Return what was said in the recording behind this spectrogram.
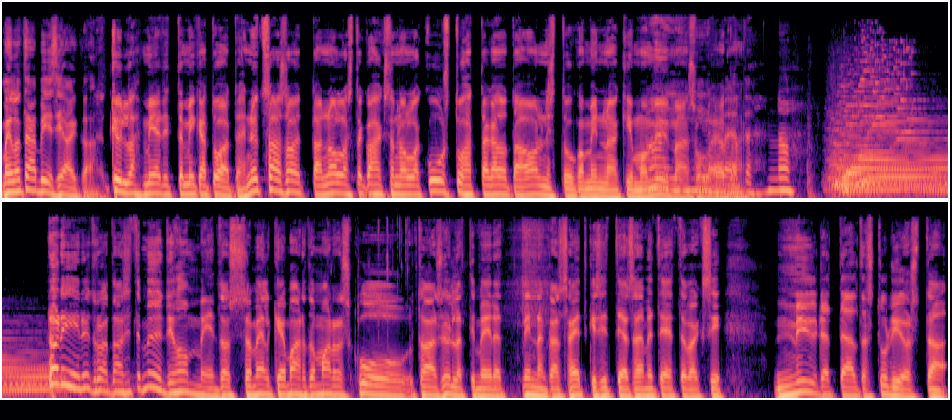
Meillä on tää biisi aikaa. kyllä, mietitte mikä tuote. Nyt saa soittaa 0806 000, katsotaan onnistuuko Minna ja Kimmo myymään Ai, sulle jotain. No, No niin, nyt ruvetaan sitten myyntihommiin. Tuossa melkein mahdoton marraskuu taas yllätti meidät Minnan kanssa hetki sitten ja saimme tehtäväksi myydä täältä studiosta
